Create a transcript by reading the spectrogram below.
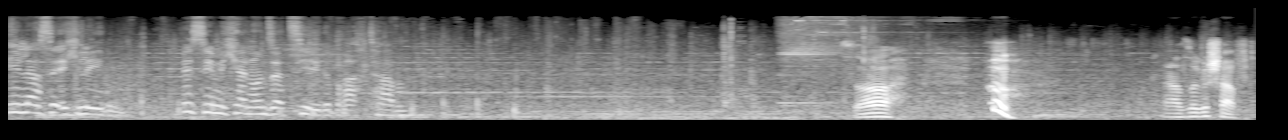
Die lasse ich leben, bis Sie mich an unser Ziel gebracht haben. So. Also geschafft.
